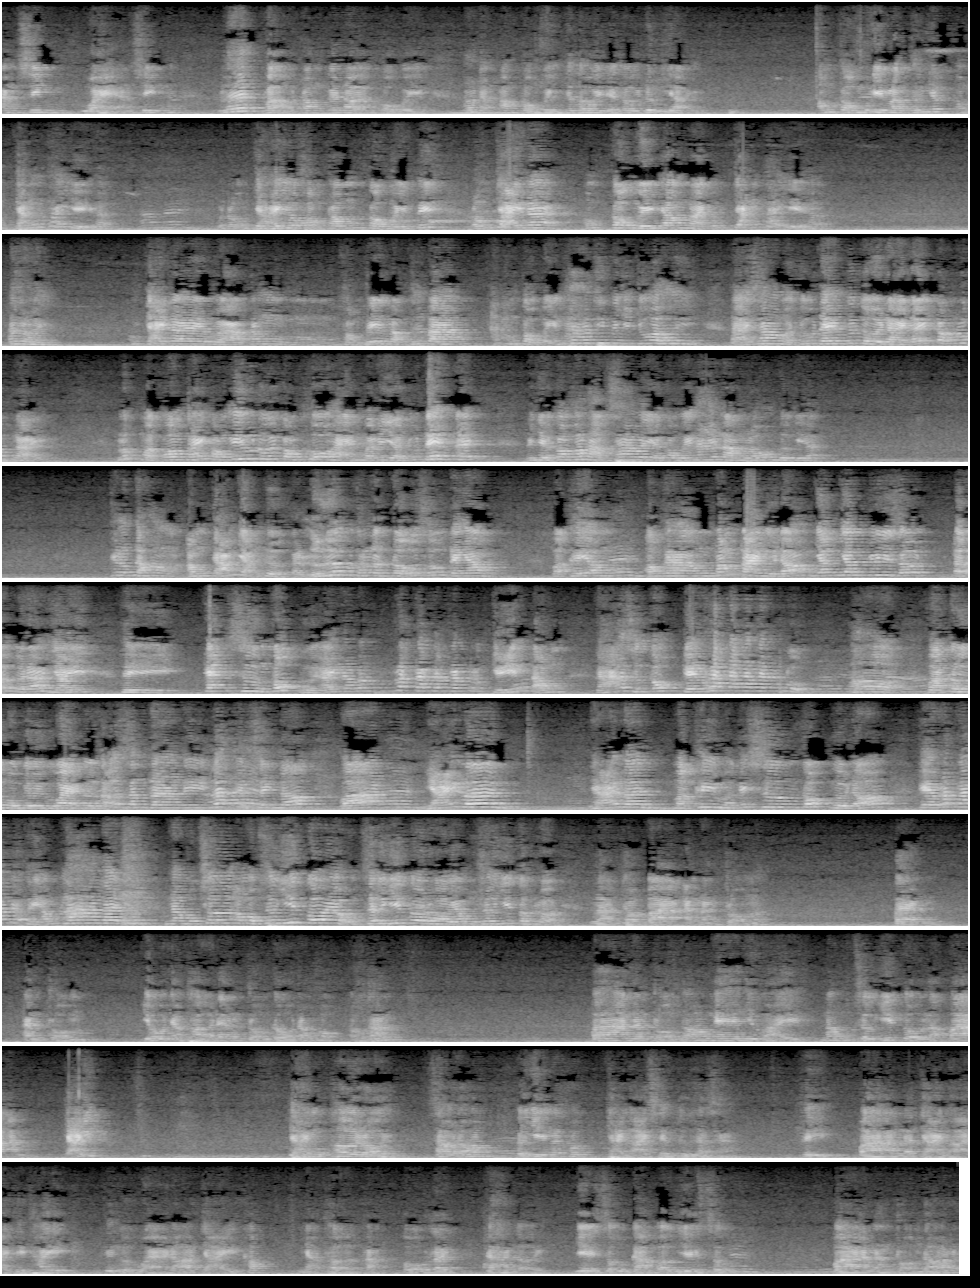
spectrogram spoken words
ăn xin, què ăn xin á, lết vào trong cái nơi ông cầu nguyện. Nói rằng ông cầu nguyện cho tôi để tôi đứng dậy. Ông cầu nguyện lần thứ nhất Ông chẳng thấy gì hết. Rồi ông chạy vô phòng trong ông cầu nguyện tiếp. Rồi ông chạy ra ông cầu nguyện cho ông này cũng chẳng thấy gì hết. Đó rồi ông chạy ra vào trong phòng riêng lần thứ ba ông cầu nguyện tha thiết với chúa ơi, tại sao mà chúa đem cái người này đấy trong lúc này? Lúc mà con thấy con yếu đuối, con khô hạn, mà bây giờ chúa đem đấy bây giờ con có làm sao? Bây giờ cầu nguyện hai lần rồi, không được gì hết. Cái lúc đó ông cảm nhận được là lửa của thánh linh đổ xuống trên ông. Và khi ông ông ra, ông nắm tay người đó nhân dân Chúa Giêsu đỡ người đó dậy, thì các xương cốt người ấy nó rất rất rất rất chuyển động cả xương cốt kêu rắc rắc rắc rắc luôn. À, và từ một người què từ thở sinh ra đi lắc em sinh đó và nhảy lên nhảy lên. Mà khi mà cái xương cốt người đó kêu rắc rắc đó, thì ông la lên. Là một sư ông một sư giết tôi ông một sư giết tôi rồi ông một sư giết tôi rồi. Làm cho ba ăn ăn trộm á. Đang ăn trộm vô nhà thờ đang ăn trộm đồ trong hộp đầu thánh ba anh ăn trộm nó nghe như vậy, nó một sư giết tôi là ba anh chạy. Chạy một hơi rồi, sau đó tự nhiên nó không chạy lại xem thử ra sao. Khi ba anh nó chạy lại thì thấy cái người què đó chạy khóc, nhà thờ khóc, hô lên ca ngợi Giêsu cảm ơn Giêsu ba anh ăn trộm đó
